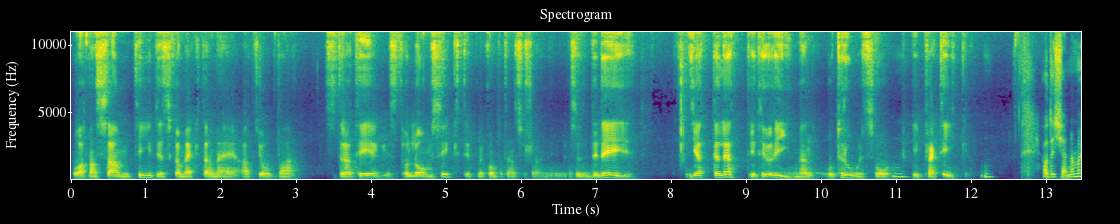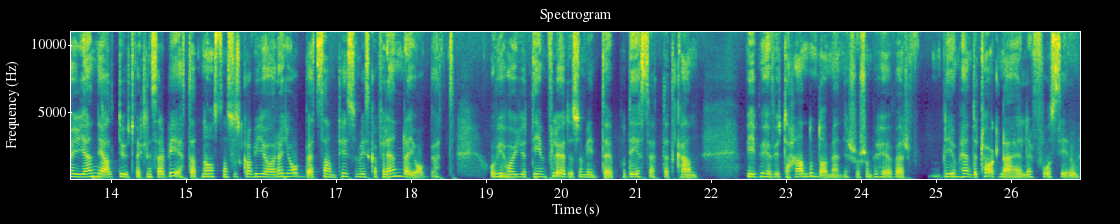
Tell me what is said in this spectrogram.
Och att man samtidigt ska mäkta med att jobba strategiskt och långsiktigt med kompetensförsörjning. Alltså det, det är jättelätt i teorin men otroligt svårt mm. i praktiken. Mm. Ja, det känner man ju igen i allt utvecklingsarbete, att någonstans så ska vi göra jobbet samtidigt som vi ska förändra jobbet. Och vi mm. har ju ett inflöde som vi inte på det sättet kan vi behöver ju ta hand om de människor som behöver bli omhändertagna eller få sin,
